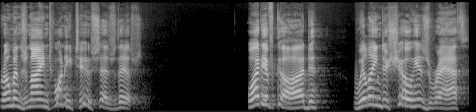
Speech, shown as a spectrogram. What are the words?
Romans 9:22 says this. What if God, willing to show his wrath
